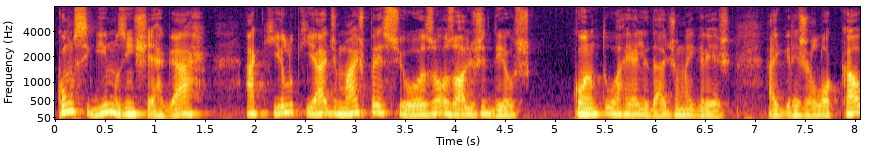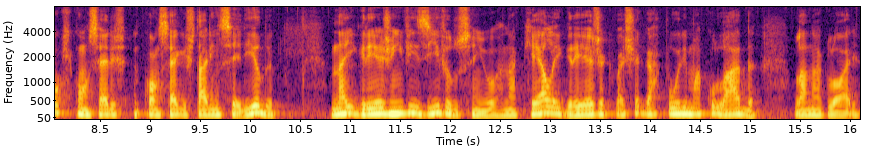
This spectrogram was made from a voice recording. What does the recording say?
conseguimos enxergar aquilo que há de mais precioso aos olhos de Deus quanto à realidade de uma igreja. A igreja local que consegue, consegue estar inserida na igreja invisível do Senhor, naquela igreja que vai chegar pura e imaculada lá na glória.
